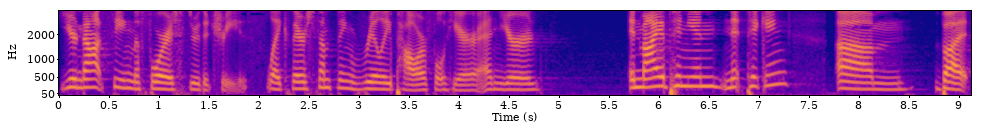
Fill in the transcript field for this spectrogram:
you're not seeing the forest through the trees. Like there's something really powerful here and you're in my opinion nitpicking um but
